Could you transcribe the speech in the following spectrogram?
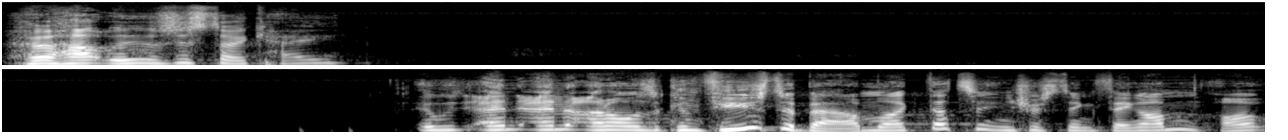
Her heart, was just okay. Was, and, and, and I was confused about it. I'm like, that's an interesting thing. I'm, I,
